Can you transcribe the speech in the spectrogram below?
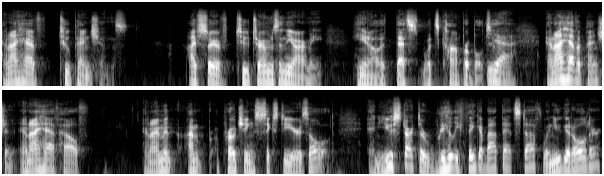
And I have two pensions. I've served two terms in the army. You know, that's what's comparable to Yeah. it. And I have a pension, and I have health, and I'm in, I'm approaching 60 years old. And you start to really think about that stuff when you get older,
